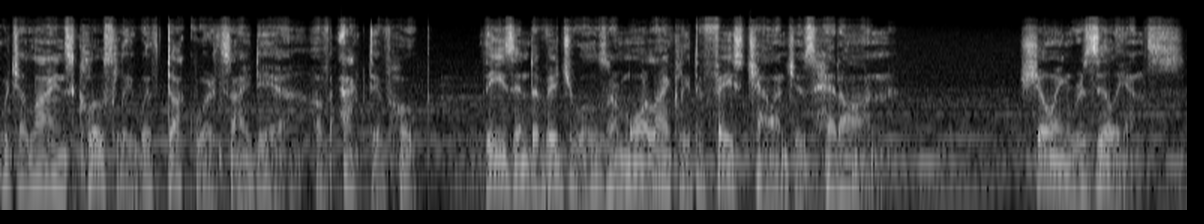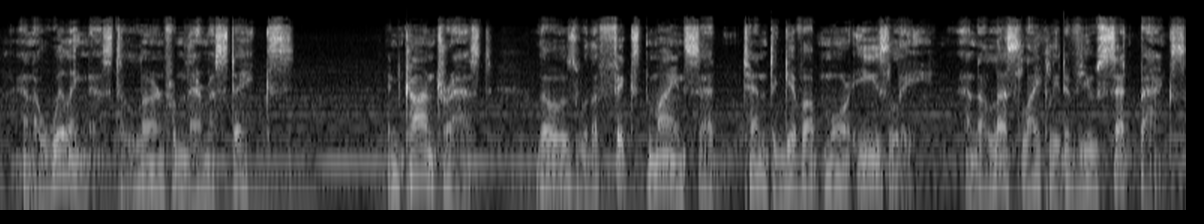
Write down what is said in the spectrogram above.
which aligns closely with Duckworth's idea of active hope. These individuals are more likely to face challenges head-on, showing resilience and a willingness to learn from their mistakes. In contrast, those with a fixed mindset tend to give up more easily and are less likely to view setbacks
